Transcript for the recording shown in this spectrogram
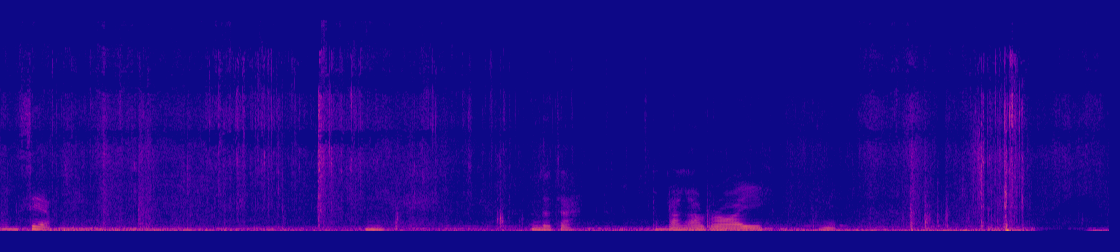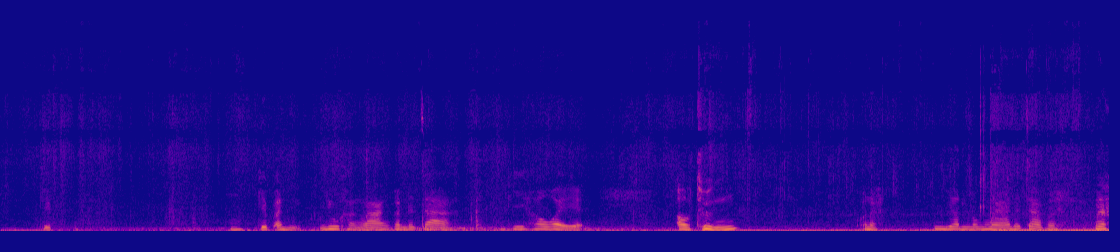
ลังแซบอืมนี่เด้อจ้ากำลังอร่อยอันนี้ เก็บ เก็บอันอยู่ข้างล่างกันนะจ้า ที่เฮาไว้อะเอาถึงเอานะมันย่อนลงมานะจ้าเพื่อนนะ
